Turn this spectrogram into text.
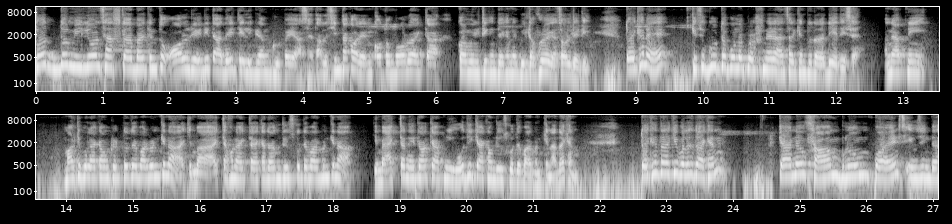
চোদ্দ মিলিয়ন সাবস্ক্রাইবার কিন্তু অলরেডি তাদের টেলিগ্রাম গ্রুপে আছে। তাহলে চিন্তা করেন, কত বড় একটা কমিউনিটি কিন্তু এখানে বিল্ড আপ হয়ে গেছে অলরেডি তো এখানে কিছু গুরুত্বপূর্ণ প্রশ্নের অ্যান্সার কিন্তু তারা দিয়ে দিছে। মানে আপনি মাল্টিপল অ্যাকাউন্ট ক্রিয়েট করতে পারবেন কিনা, কিংবা একটা ফোনে একটা অ্যাকাউন্ট ইউজ করতে পারবেন কিনা, কিংবা একটা নেটওয়ার্কে আপনি অধিক অ্যাকাউন্ট ইউজ করতে পারবেন কিনা, দেখেন। তো এখানে তারা কি বলেছে দেখেন can you farm Blum points using the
